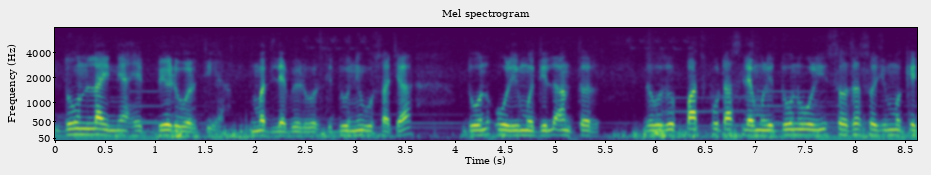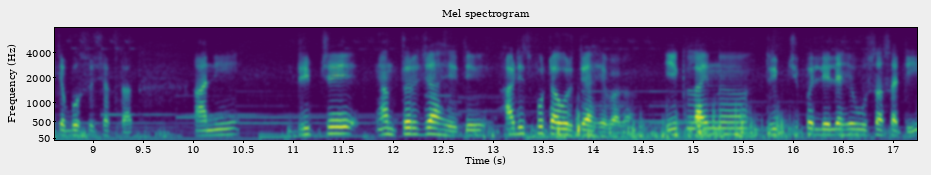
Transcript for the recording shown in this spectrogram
दोन लाईनी आहेत बेडवरती ह्या मधल्या बेडवरती. दोन्ही ऊसाच्या दोन ओळीमधील अंतर जवळजवळ पाच फूट असल्यामुळे दोन ओळी सहजासहजी मक्याच्या बसू शकतात. आणि ड्रीपचे अंतर जे आहे ते अडीच फुटावरती आहे बघा. एक लाईन ड्रीपची पडलेली आहे ऊसासाठी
